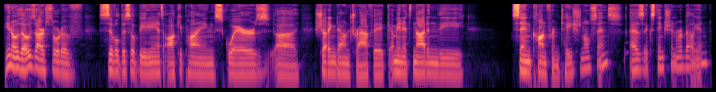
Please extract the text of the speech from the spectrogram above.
you know, those are sort of civil disobedience, occupying squares, uh, shutting down traffic. I mean, it's not in the same confrontational sense as Extinction Rebellion.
